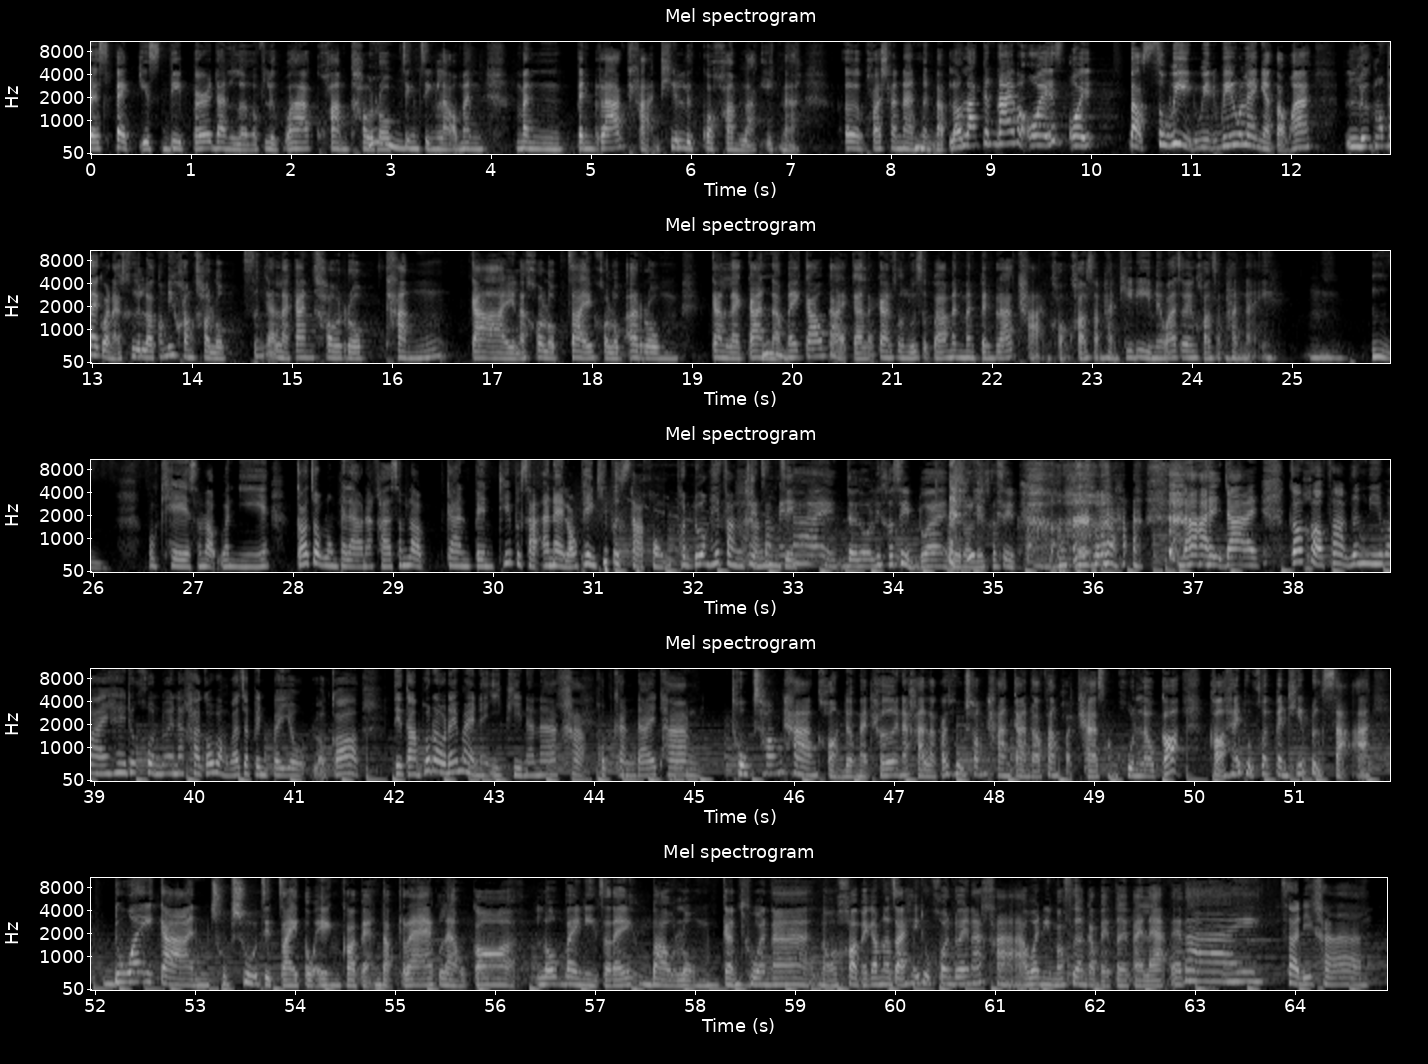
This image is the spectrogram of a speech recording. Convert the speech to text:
respect is deeper than love หรือว่าความเคารพจริง ๆ แล้วมันมันเป็นรากฐานที่ลึกกว่าความรักอีกนะเออเพราะฉะนั้นเหมือนแบบเรารักกันได้แบบโอ๊ยโอ๊ยแบบสวีทวีดวิวอะไรเงี้ยแต่ว่าลึกลงไปกว่านั้นคือ เราต้องมีความเคารพซึ่งกันและกันเคารพทั้งกายและเคารพใจเคารพอารมณ์ กันและกันนะอืมไม่ก้าวไก่ายกันและกันฟงรู้สึกว่ามันมันเป็นรากฐานของความสัมพันธ์ที่ดีไม่ว่าจะเป็นความสัมพันธ์ไหน อืมอืมโอเคสำหรับวันนี้ก็จบลงไปแล้วนะคะสำหรับการเป็นที่ปรึกษาอันไหนร้องเพลงที่ปรึกษาของพลด้วงให้ฟังครั้งหนึ่งจำไม่สิได้เดี๋ยวโดนลิขสิทธิ์ด้วยเดี๋ยวโดนลิขสิทธิ์ได้ได้ก็ขอฝากเรื่องนี้ไว้ให้ทุกคนด้วยนะคะ ก็หวังว่าจะเป็นประโยชน์ แล้วก็ติดตามพวกเราได้ใหม่ใน EP หน้าๆค่ะ พบกันได้ทาง ทุกช่องทางของ The Matter นะคะ แล้วก็ทุกช่องทางการรับฟังพอดแคสต์ของคุณ แล้วก็ขอให้ทุกคนเป็นที่ปรึกษาด้วยการชุบชูจิตใจตัวเองก่อนเป็นอันดับแรกแล้วก็โลกใบนี้จะได้เบาลงกันทั่วหน้าเนาะขอเป็นกำลังใจให้ทุกคนด้วยนะคะ วันนี้มาเฟืองกับใบเตยไปแล้ว บ๊ายบาย สวัสดีค่ะ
